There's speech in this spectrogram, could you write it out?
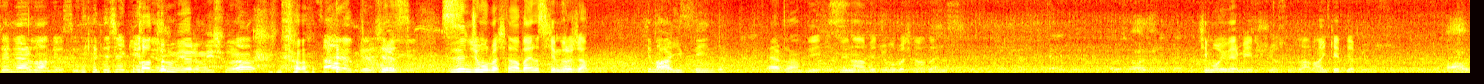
Senin Erdoğan diyorsun. Teşekkür ediyorum. Katılmıyorum hiç buna. Sağ olun. Görüşürüz. Sizin Cumhurbaşkanı adayınız kimdir hocam? Kim? Tayyip değildi. Erdoğan değil. Sizin abi Cumhurbaşkanı adayınız? Kime oy vermeyi düşünüyorsunuz abi? Anket yapıyoruz. Abi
